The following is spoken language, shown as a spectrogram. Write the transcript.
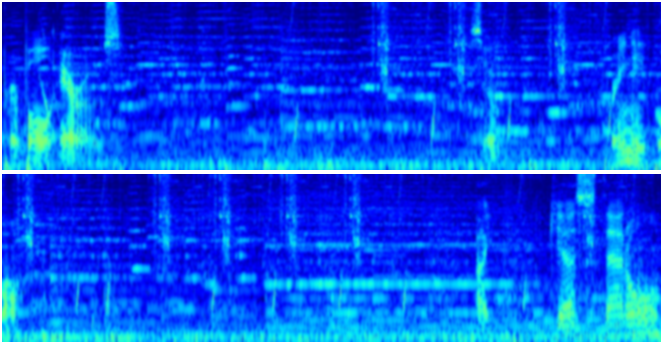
purple arrows. So green equal. I guess that'll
